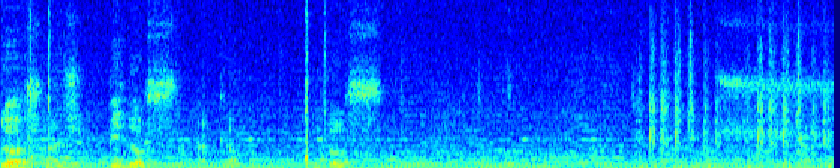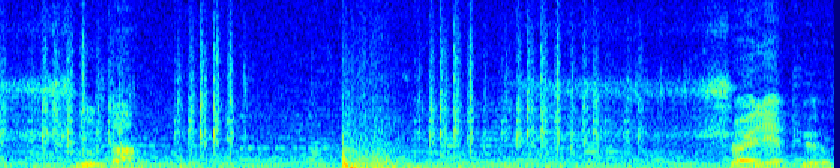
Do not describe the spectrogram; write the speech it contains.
Dur hacı bir dur bakalım. Dur. Şuradan şöyle yapıyorum.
